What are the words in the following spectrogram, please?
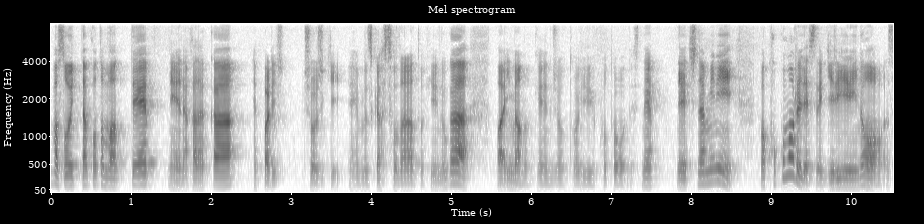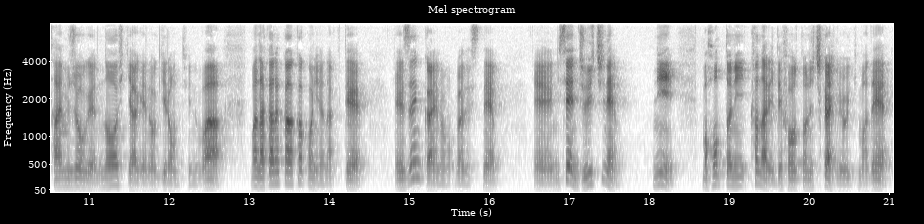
っぱそういったこともあって、えー、なかなかやっぱり正直、えー、難しそうだなというのが、まあ、今の現状ということですね。でちなみに、まあ、ここまでですねギリギリの債務上限の引き上げの議論というのは、まあ、なかなか過去にはなくて、えー、前回のがですね、えー、2011年に、まあ、本当にかなりデフォルトに近い領域まで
